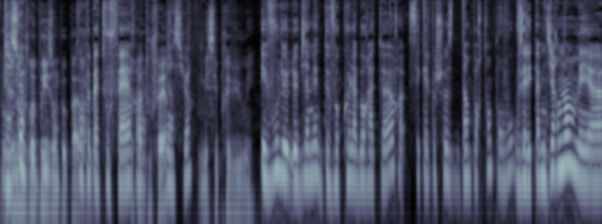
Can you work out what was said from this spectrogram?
dans une entreprise, on peut pas. On peut pas tout faire. pas tout faire. Bien sûr. Mais c'est prévu, oui. Et vous, le, bien-être de vos collaborateurs, c'est quelque chose d'important pour vous? Vous n'allez pas me dire non, mais euh,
